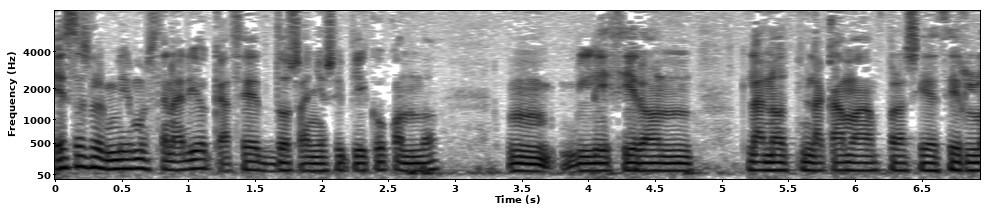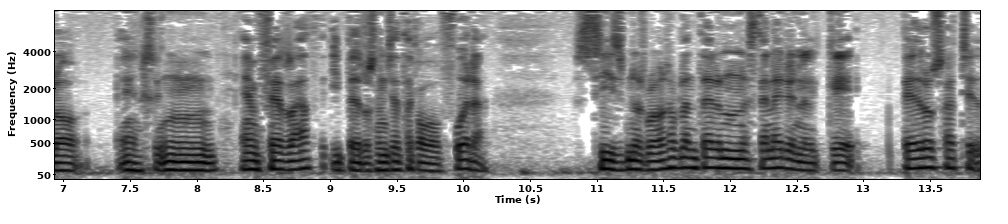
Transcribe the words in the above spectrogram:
Este es el mismo escenario que hace dos años y pico cuando mm, le hicieron la, no- la cama, por así decirlo, en, en Ferraz y Pedro Sánchez acabó fuera. Si nos vamos a plantear en un escenario en el que Pedro Sánchez,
